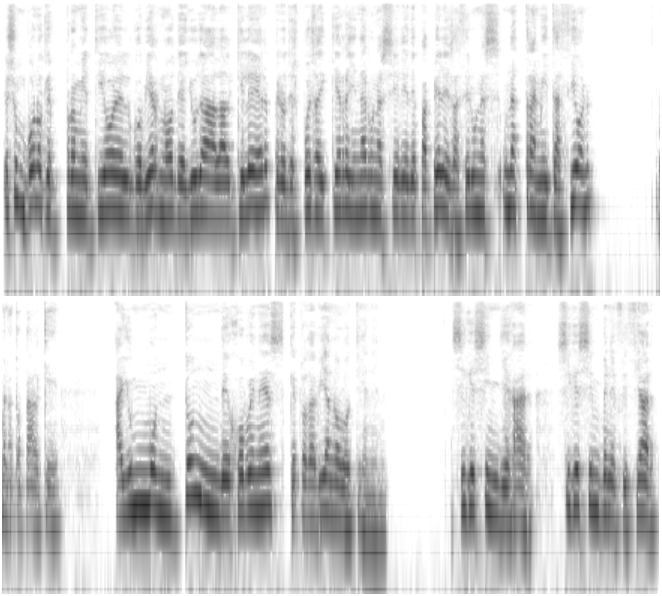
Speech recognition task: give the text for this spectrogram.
Es un bono que prometió el gobierno de ayuda al alquiler, pero después hay que rellenar una serie de papeles, hacer una, una tramitación. Bueno, total, que hay un montón de jóvenes que todavía no lo tienen. Sigue sin llegar, sigue sin beneficiar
